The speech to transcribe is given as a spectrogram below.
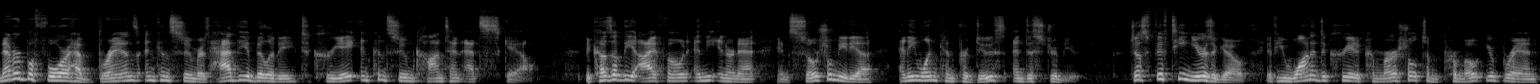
Never before have brands and consumers had the ability to create and consume content at scale. Because of the iPhone and the internet and social media, anyone can produce and distribute. Just 15 years ago, if you wanted to create a commercial to promote your brand,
